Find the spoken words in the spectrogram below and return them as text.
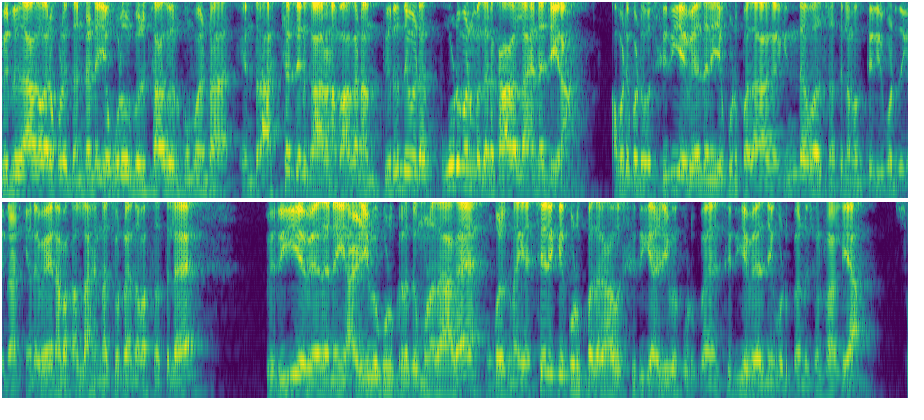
பெரிதாக வரக்கூடிய தண்டனை எவ்வளோ பெருசாக இருக்குமோ என்ற என்ற அச்சத்தின் காரணமாக நாம் திருந்துவிடக்கூடும் என்பதற்காக எல்லாம் என்ன செய்கிறான்? அப்படிப்பட்ட ஒரு சிறிய வேதனையை கொடுப்பதாக இந்த வசனத்தில் நமக்கு தெளிவுபடுத்துகின்றான். எனவே நமக்கு அல்லாஹ் என்ன சொல்கிறான் இந்த வசனத்தில்? பெரிய வேதனை அழிவு கொடுக்கறதுக்கு முன்னதாக உங்களுக்கு நான் எச்சரிக்கை கொடுப்பதற்காக சிறிய அழிவை கொடுப்பேன் சிறிய வேதனை கொடுப்பேன்னு சொல்கிறான் இல்லையா? ஸோ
